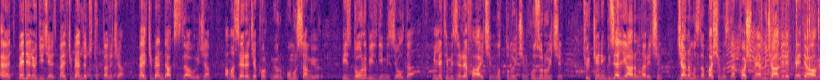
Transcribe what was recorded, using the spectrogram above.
Evet bedel ödeyeceğiz. Belki ben de tutuklanacağım. Belki ben de haksızlığa uğrayacağım. Ama zerrece korkmuyorum, umursamıyorum. Biz doğru bildiğimiz yolda milletimizin refahı için, mutluluğu için, huzuru için, Türkiye'nin güzel yarınları için canımızla, başımızla koşmaya, mücadele etmeye devam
